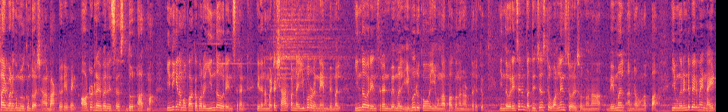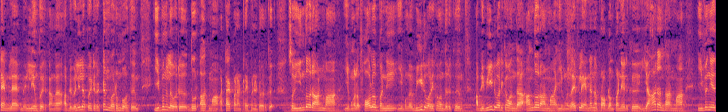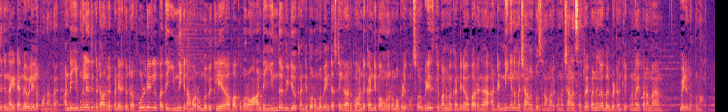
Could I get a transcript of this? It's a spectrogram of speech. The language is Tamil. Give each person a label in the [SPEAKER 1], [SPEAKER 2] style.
[SPEAKER 1] ஹாய் வணக்கம். Welcome to channel back to ரிப்பைன் auto driver விசஸ் துர் ஆத்மா இன்றைக்கி நம்ம பார்க்க போகிற இந்த ஒரு இன்சிடென்ட் இதை நம்மகிட்ட ஷேர் பண்ண இவரோட நேம் விமல். இந்த ஒரு இன்சிடென்ட் விமல் இவருக்கும் இவங்க அப்பாவுக்கும் தான் நடந்திருக்கு. இந்த ஒரு இன்சிடென்ட் பற்றி ஜஸ்ட் ஒன்லைன் ஸ்டோரி சொல்லணும்னா விமல் அண்ட் அவங்க அப்பா. இவங்க ரெண்டு பேருமே நைட் டைமில் வெளியும் போயிருக்காங்க. அப்படி வெளியில் போயிட்டு ரிட்டர்ன் வரும்போது இவங்கள ஒரு துர் ஆத்மா அட்டாக் பண்ண ட்ரை பண்ணிட்டு இருக்கு. ஸோ இந்த ஒரு ஆன்மா இவங்களை ஃபாலோ பண்ணி இவங்க வீடு வரைக்கும் வந்திருக்கு. அப்படி வீடு வரைக்கும் வந்த அந்த ஒரு ஆன்மா இவங்க லைஃப்பில் என்னென்ன ப்ராப்ளம் பண்ணியிருக்கு யார் அந்த ஆன்மா இவங்க எதுக்கு நைட் டைமில் வெளியில் போனாங்க அண்ட் இவங்களை எதுக்கு டார்கெட் பண்ணியிருக்குன்ற ஃபுல் டீட்டெயில் பற்றி இன்றைக்கி நாம ரொம்பவே கிளியராக பார்க்க போகிறோம் அண்ட் இந்த வீடியோ கண்டிப்பாக ரொம்பவே இன்ட்ரெஸ்டிங்காக இருக்கும். அண்ட் கண்டிப்பாக உங்களுக்கு ரொம்ப பிடிக்கும். ஸோ வீடியோ ஸ்கிப் பண்ணாமல் கண்டினியூவாக பாருங்கள் அண்ட் நீங்கள் நம்ம சேனல் புதுசு நம்ம இருக்க சேனல் சப்ஸ்கிரைப் பண்ணுங்கள் பெல் பட்டன் கிளிக் பண்ணுங்கள் இப்போ நம்ம வீடியோவில் போகலாம்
